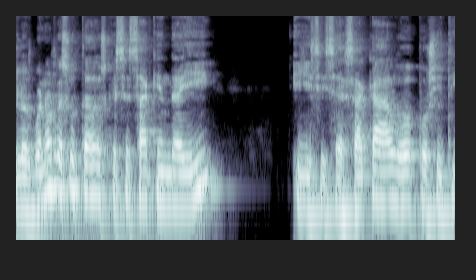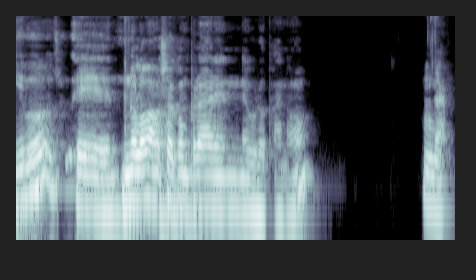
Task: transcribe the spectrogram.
los buenos resultados que se saquen de ahí, y si se saca algo positivo, eh, no lo vamos a comprar en Europa, ¿no? No.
